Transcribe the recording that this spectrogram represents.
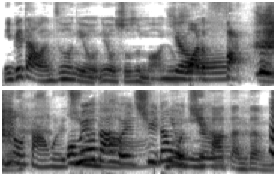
你被打完之后，你有你有说什么？有 What the fuck？你有打回去？我没有打回，去，但我捏我觉得他蛋蛋吗？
